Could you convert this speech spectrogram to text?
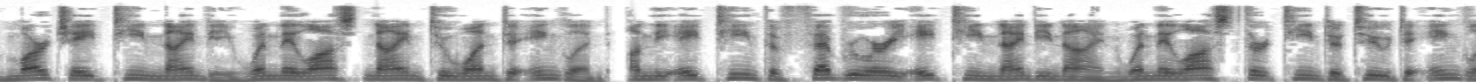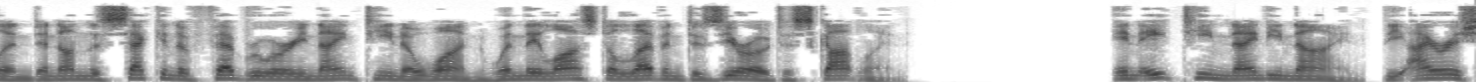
March 1890 when they lost 9–1 to England, on 18 February 1899 when they lost 13–2 to England and on 2 February 1901 when they lost 11–0 to Scotland. In 1899, the Irish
